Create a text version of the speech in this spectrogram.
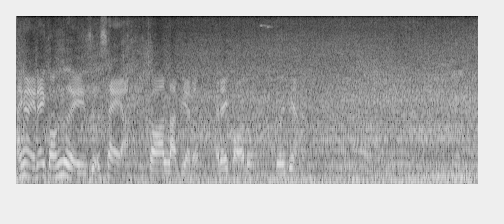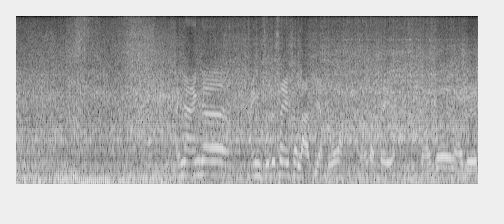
Anh ơi, ở đây có người giữ xe à? Cho làm việc đấy. Ở đây có đúng? Đối diện này. Anh ơi, anh ờ, anh giữ xe cho làm việc đúng không ạ? Quán cà phê. Cà phê là Việt.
